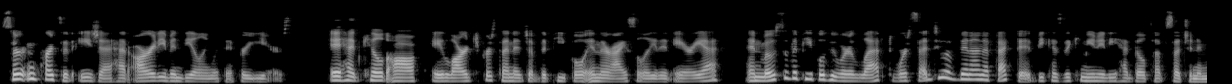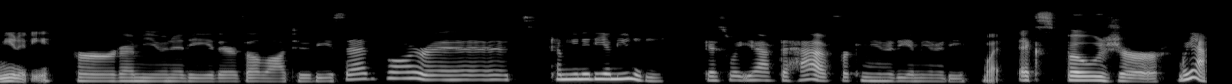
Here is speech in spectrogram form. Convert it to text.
certain parts of Asia had already been dealing with it for years. It had killed off a large percentage of the people in their isolated area, and most of the people who were left were said to have been unaffected because the community had built up such an immunity. Herd immunity, there's a lot to be said for it. Community immunity. Guess what you have to have for community immunity? What? Exposure. Well, yeah,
